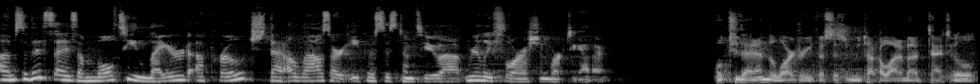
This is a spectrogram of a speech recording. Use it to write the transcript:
Um, so this is a multi-layered approach that allows our ecosystem to really flourish and work together. Well, to that end, the larger ecosystem, we talk a lot about tactical,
